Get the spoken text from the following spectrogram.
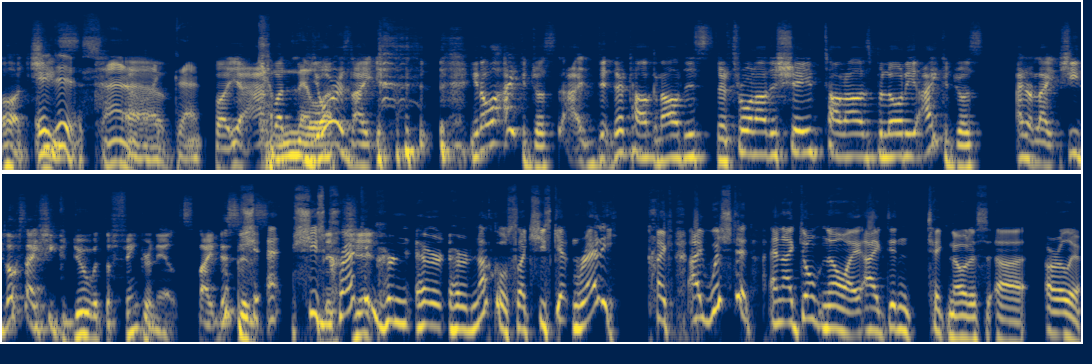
Oh, jeez. It is. I don't Um, like that. But yeah, and- but Camilla. Yor's like, you know what? I could just. I, they're talking all this. They're throwing all this shade, talking all this baloney. I could just. I don't like. She looks like she could do it with the fingernails. Like this is. She, uh, she's legit. cracking her, her her knuckles like she's getting ready. Like I wished it, and I don't know. I, I didn't take notice uh, earlier.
